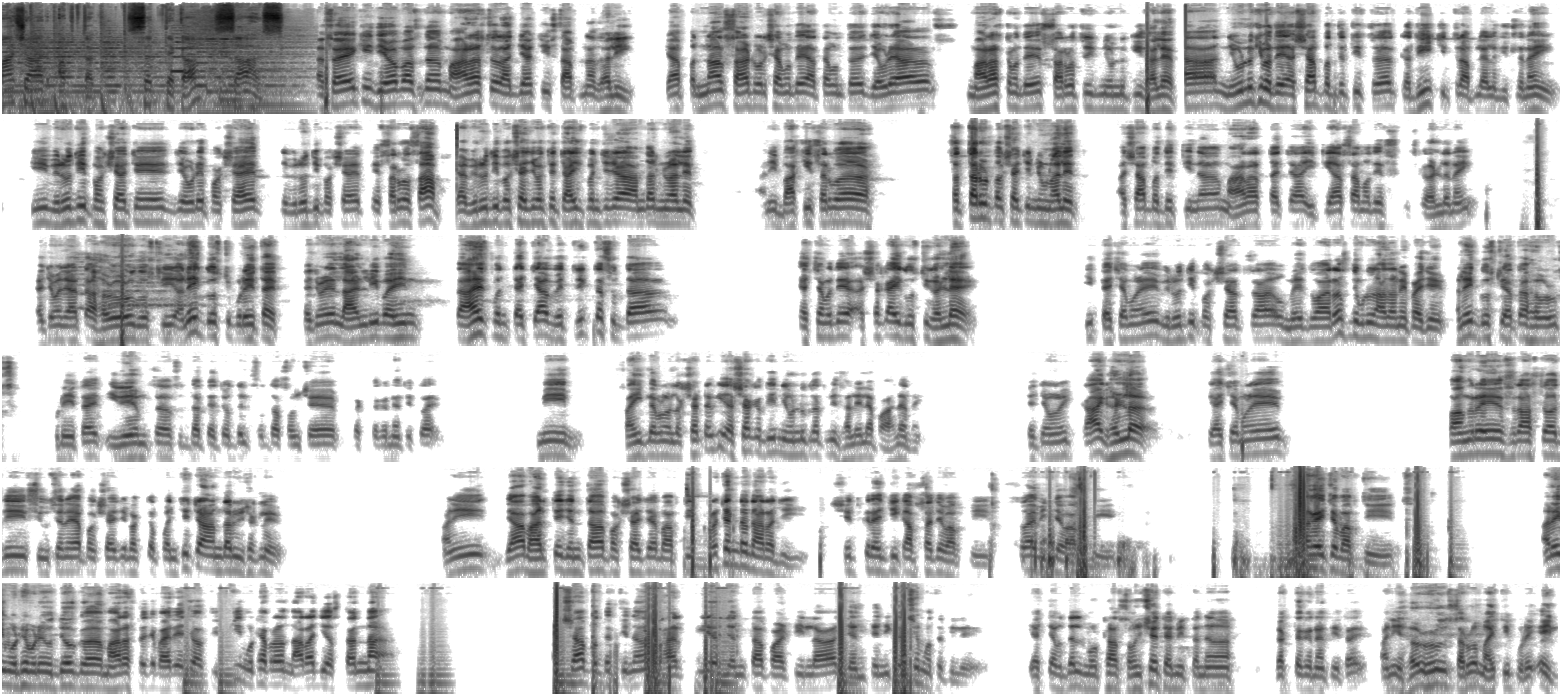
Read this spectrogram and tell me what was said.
समाचार अब तक। सत्य का साहस। असं आहे की जेव्हापासून महाराष्ट्र राज्याची स्थापना झाली या पन्नास साठ वर्षामध्ये आतापर्यंत जेवढ्या महाराष्ट्रामध्ये सार्वत्रिक निवडणुकी झाल्या त्या निवडणुकीमध्ये अशा पद्धतीचं कधी चित्र आपल्याला दिसलं नाही. की विरोधी पक्षाचे जेवढे पक्ष आहेत ते विरोधी पक्ष आहेत ते सर्व साफ त्या विरोधी पक्षाचे फक्त चाळीस पंचेचाळीस आमदार निवडून आणि बाकी सर्व सत्तारूढ पक्षाचे निवडून आलेत. अशा पद्धतीनं महाराष्ट्राच्या इतिहासामध्ये घडलं नाही. त्याच्यामध्ये आता हळूहळू गोष्टी अनेक गोष्टी पुढे येत आहेत. त्याच्यामुळे लाडली बहीण तर आहेच पण त्याच्या व्यतिरिक्त सुद्धा याच्यामध्ये अशा काही गोष्टी घडल्या आहे की त्याच्यामुळे विरोधी पक्षाचा उमेदवारच निवडून आला नाही पाहिजे. अनेक गोष्टी आता हळूहळू पुढे येत आहेत. ईव्हीएमचा सुद्धा त्याच्याबद्दल सुद्धा संशय व्यक्त करण्यात येतो आहे. मी सांगितल्याप्रमाणे लक्षात ठेव की अशा कधी निवडणुका तुम्ही झालेल्या पाहिल्या नाही. त्याच्यामुळे काय घडलं? त्याच्यामुळे काँग्रेस राष्ट्रवादी शिवसेना या पक्षाचे फक्त पंचेचाळ आमदार होऊ शकले. आणि ज्या भारतीय जनता पक्षाच्या बाबतीत प्रचंड नाराजी शेतकऱ्यांची कापसाच्या बाबतीत सोयाबीनच्या बाबतीत महागाईच्या बाबतीत अनेक मोठे मोठे उद्योग महाराष्ट्राच्या बाहेर याच्या बाबतीत इतकी मोठ्या प्रमाणात नाराजी असताना अशा पद्धतीनं भारतीय जनता पार्टीला जनतेने कसे मतं दिले? याच्याबद्दल मोठा संशय त्या निमित्तानं व्यक्त करण्यात येत आहे आणि हळूहळू सर्व माहिती पुढे येईल.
